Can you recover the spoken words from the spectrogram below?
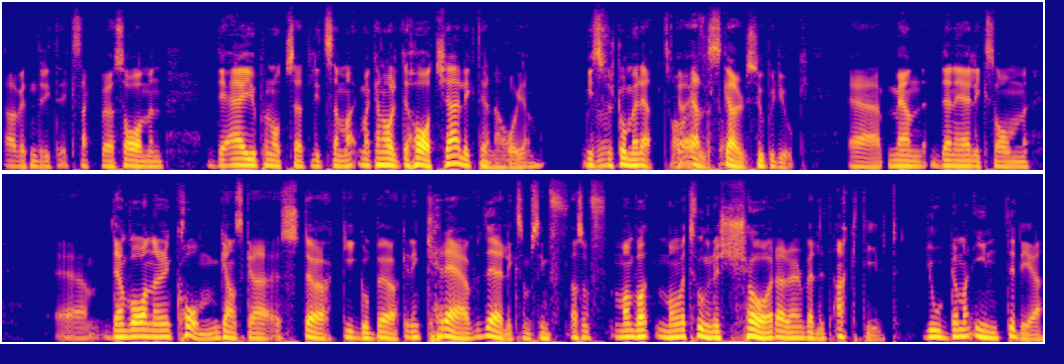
jag vet inte riktigt exakt vad jag sa, men det är ju på något sätt lite samma, man kan ha lite hatkärlek till den här hojen. Missförstå mig rätt, Ja, jag, jag älskar Super Duke. Eh, men den är liksom, eh, den var när den kom ganska stökig och bökig. Den krävde liksom sin, alltså man var, man var tvungen att köra den väldigt aktivt. Gjorde man inte det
